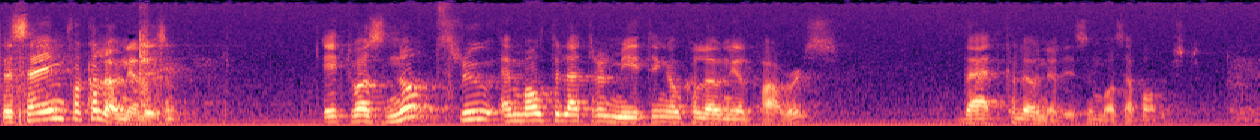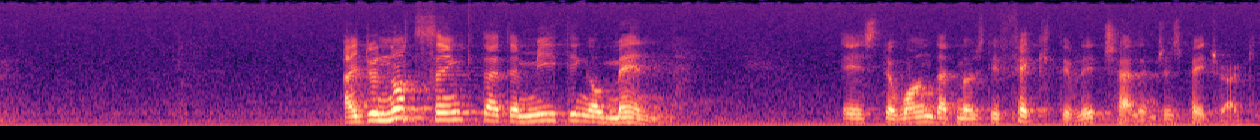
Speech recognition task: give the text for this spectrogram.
The same for colonialism. It was not through a multilateral meeting of colonial powers that colonialism was abolished. I do not think that a meeting of men is the one that most effectively challenges patriarchy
